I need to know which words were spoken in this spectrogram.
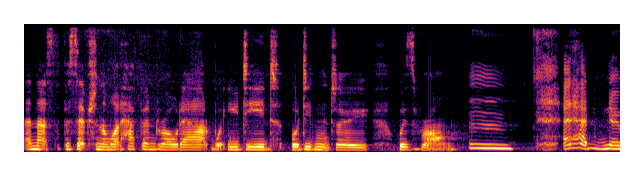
And that's the perception that what happened, rolled out, what you did or didn't do was wrong. Mm. and had no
